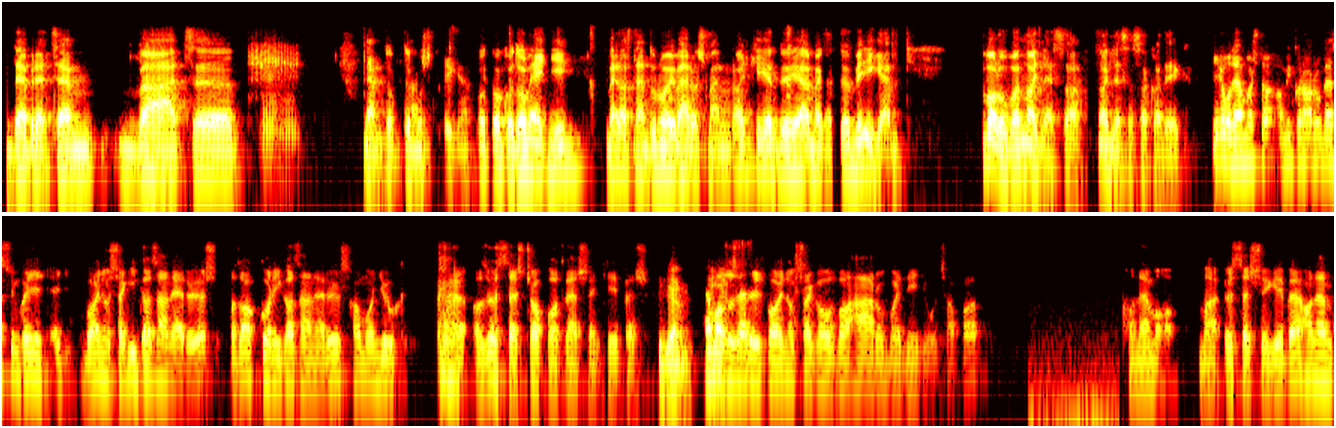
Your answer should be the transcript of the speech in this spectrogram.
Debrecen Vát, nem tudom, több most igen. gondolkodom, ennyi, mert aztán Dunajváros már nagy kérdőjel, meg a többi, igen. Valóban nagy lesz a, nagy lesz a szakadék. Jó, de most amikor arról beszélünk, hogy egy, egy bajnokság igazán erős, az akkor igazán erős, ha mondjuk az összes csapat versenyképes. Igen. Nem igen. az az erős bajnokság, ahol van három vagy négy jó csapat, hanem már összességében, hanem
